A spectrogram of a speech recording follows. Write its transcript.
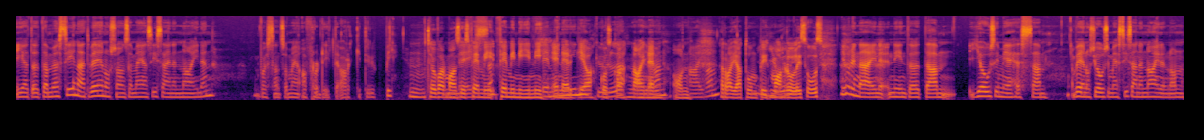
Ja tota, myös siinä, että Venus on se meidän sisäinen nainen, voisi sanoa, että se on meidän Afrodite-arkkityyppi. Mm, se on varmaan meissä. siis femi, feminiini, feminiini energia, kyllä, koska nainen aivan, on aivan. rajatumpi juuri, mahdollisuus. Juuri näin, niin tota, jousimiehessä, Venus jousimies sisäinen nainen on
